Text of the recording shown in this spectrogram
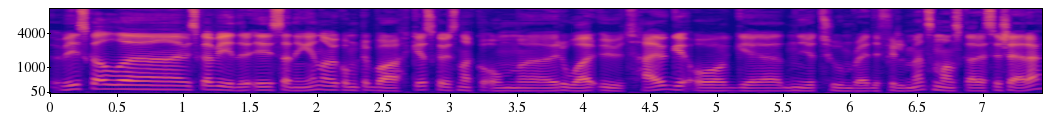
vi skal, eh, vi skal videre i sendingen. Når vi kommer tilbake, skal vi snakke om eh, Roar Uthaug og eh, den nye Tomb Raider-filmen som han skal regissere.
